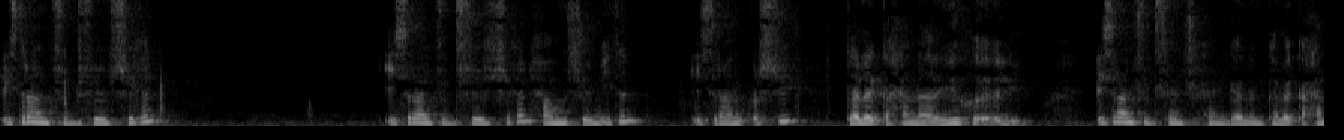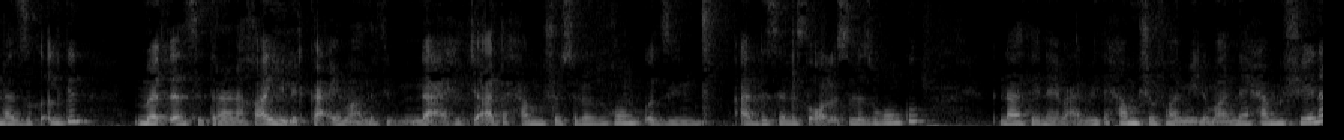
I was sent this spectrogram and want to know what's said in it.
26,000 26,520 ቅርሺ ከለቃሕና ይኽእል እዩ። 26,000 ገለን ከለቃሕና ዝኽእል ግን መጠን ስድራና ከዓ ይልካዕ ማለት እዩ ንዓይ ሕጂ ኣደ ሓሙሽተ ስለዝኮንኩ እዚ ኣደ ሰለስተ ቆልዑ ስለዝኮንኩ ናተይ ናይ በዓል ቤት ሓሙሽተ ፋሚሊ ማለት ናይ ሓሙሽተና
